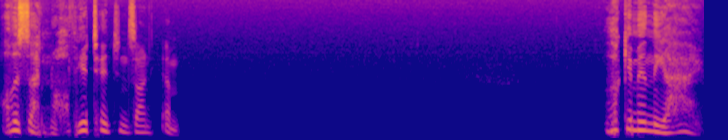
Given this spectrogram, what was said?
All of a sudden, all the attention's on him. Look him in the eye.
